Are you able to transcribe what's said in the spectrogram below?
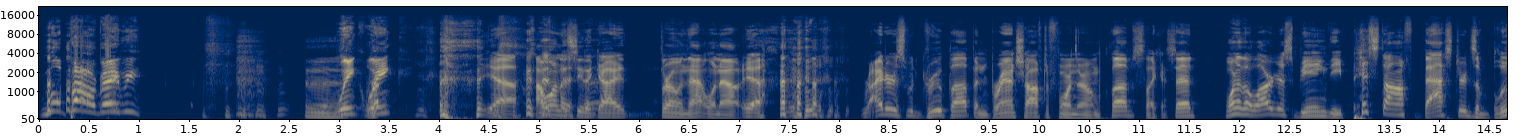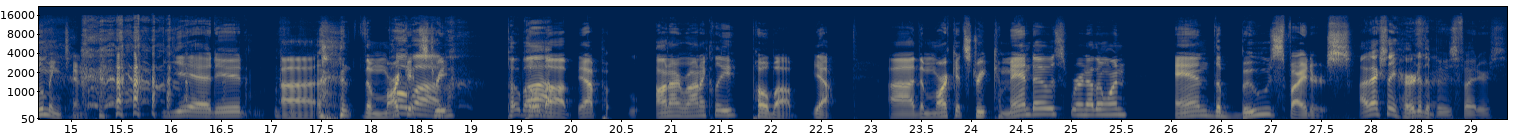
More power, baby. wink, wink. yeah, I want to see the guy throwing that one out. Yeah. Riders would group up and branch off to form their own clubs, like I said. One of the largest being the Pissed Off Bastards of Bloomington. yeah, dude. Uh, the Market Bob. Street Po Po Bob. Yeah. P- unironically, Po Bob. Yeah. Uh, the Market Street Commandos were another one. And the Booze Fighters. I've actually heard of the booze fighters.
